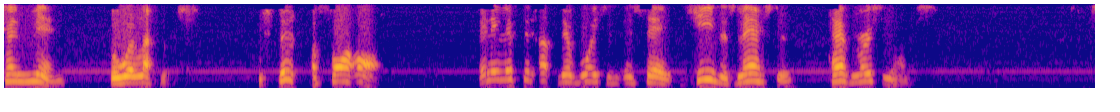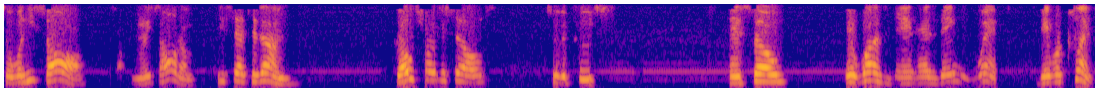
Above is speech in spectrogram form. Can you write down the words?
ten men who were lepers, who stood afar off. And they lifted up their voices and said, Jesus, Master, have mercy on us. So when he saw, when he saw them, he said to them, Go show yourselves to the priest. And so it was then, as they went, they were cleansed.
